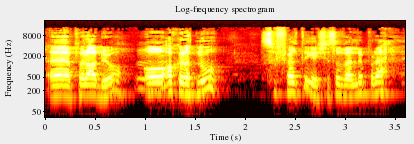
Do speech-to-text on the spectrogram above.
uh, på radio. Og akkurat nå så følte jeg ikke så veldig på det.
